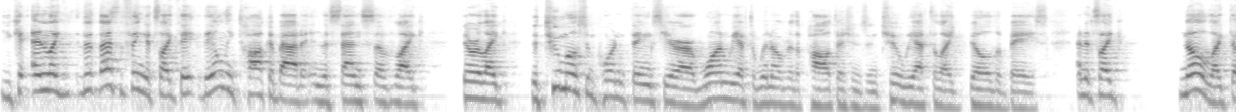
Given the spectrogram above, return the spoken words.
you can and like th- that's the thing. It's like they they only talk about it in the sense of like they were like the two most important things here are one we have to win over the politicians and two we have to like build a base and it's like no like the,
